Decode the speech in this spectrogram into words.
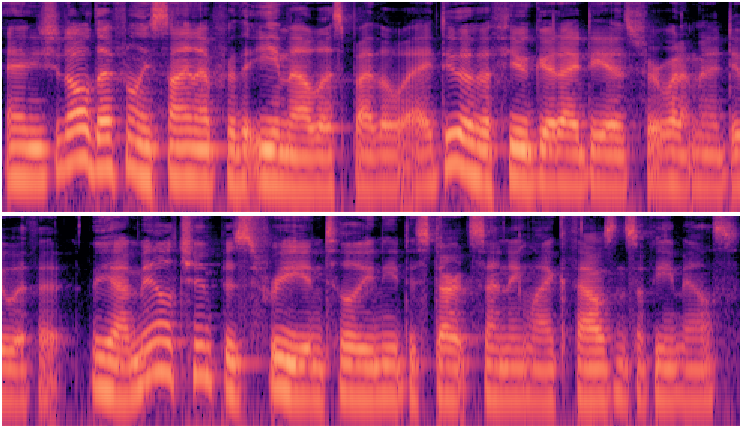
And you should all definitely sign up for the email list, by the way. I do have a few good ideas for what I'm going to do with it. But yeah, MailChimp is free until you need to start sending like thousands of emails.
